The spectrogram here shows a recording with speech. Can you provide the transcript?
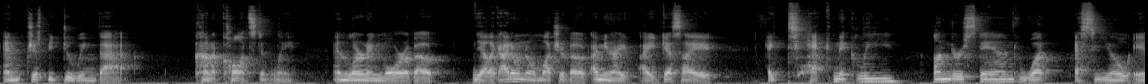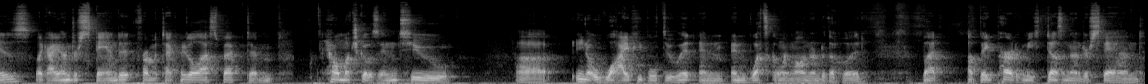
and just be doing that kind of constantly and learning more about yeah like i don't know much about i mean i, I guess i i technically understand what seo is. Like i understand it from a technical aspect and how much goes into uh, you know why people do it and and what's going on under the hood but a big part of me doesn't understand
